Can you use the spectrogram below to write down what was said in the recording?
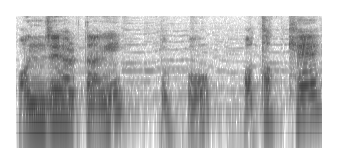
언제 혈당이 높고 어떻게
